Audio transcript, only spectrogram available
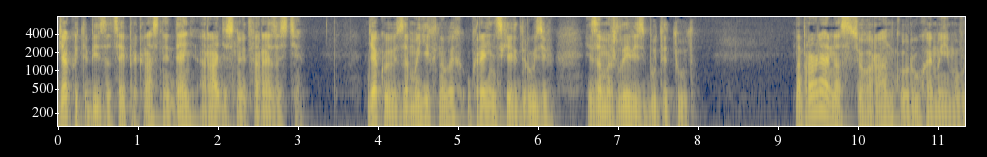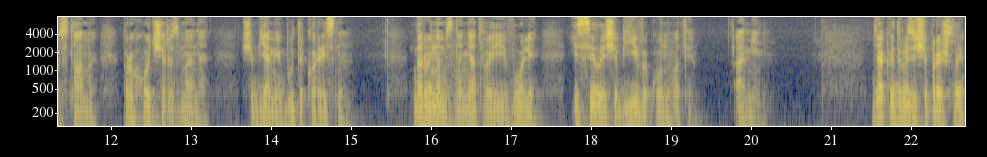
дякую тобі за цей прекрасний день радісної тверезості. Дякую за моїх нових українських друзів і за можливість бути тут. Направляй нас цього ранку, рухай моїми вустами, проходь через мене, щоб я міг бути корисним. Даруй нам знання Твоєї волі і сили, щоб її виконувати. Амінь. Дякую, друзі, що прийшли.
